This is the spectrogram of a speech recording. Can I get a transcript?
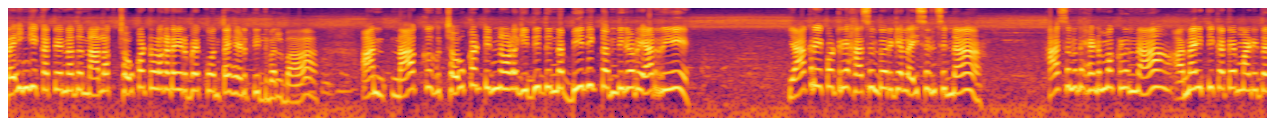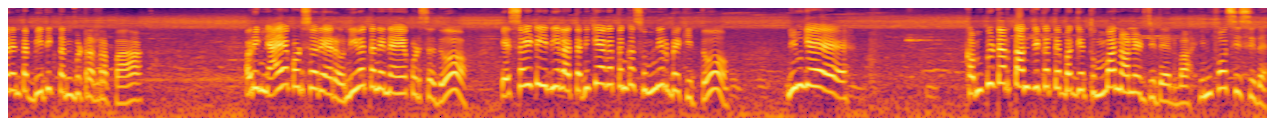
ಲೈಂಗಿಕತೆ ಅನ್ನೋದು ನಾಲ್ಕು ಚೌಕಟ್ಟೊಳಗಡೆ ಇರಬೇಕು ಅಂತ ಹೇಳ್ತಿದ್ವಲ್ವಾ? ಆ ನಾಲ್ಕು ಚೌಕಟ್ಟಿನೊಳಗೆ ಇದ್ದಿದ್ದನ್ನು ಬೀದಿಗೆ ತಂದಿರೋರು ಯಾರ್ರೀ? ಯಾಕ್ರಿ ಕೊಟ್ರಿ ಹಾಸನದವ್ರಿಗೆ ಲೈಸೆನ್ಸನ್ನ? ಹಾಸನದ ಹೆಣ್ಮಕ್ಳನ್ನ ಅನೈತಿಕತೆ ಮಾಡಿದ್ದಾರೆ ಅಂತ ಬೀದಿಗೆ ತಂದ್ಬಿಟ್ರಲ್ರಪ್ಪ ಅವ್ರಿಗೆ ನ್ಯಾಯ ಕೊಡ್ಸೋರು ಯಾರು? ನೀವೇ ತಾನೇ ನ್ಯಾಯ ಕೊಡಿಸೋದು? ಎಸ್ ಐ ಟಿ ಇದೆಯಲ್ಲ, ತನಿಖೆ ಆಗೋ ತನಕ ಸುಮ್ಮನಿರ್ಬೇಕಿತ್ತು ನಿಮಗೆ ಕಂಪ್ಯೂಟರ್ ತಾಂತ್ರಿಕತೆ ಬಗ್ಗೆ ತುಂಬ ನಾಲೆಡ್ಜ್ ಇದೆ ಅಲ್ವಾ? ಇನ್ಫೋಸಿಸ್ ಇದೆ.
